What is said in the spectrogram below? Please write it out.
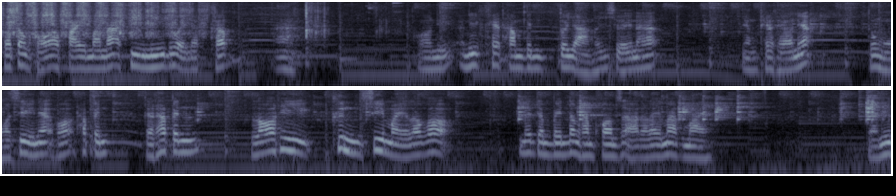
ก็ต้องขออภัยมาณที่นี้ด้วยนะครับ อะพอนี้ อันนี้แค่ทำเป็นตัวอย่างเฉยๆนะฮะ อย่างแถวๆเนี้ย ตรงหัวซี่เนี้ย เพราะถ้าเป็น แต่ถ้าเป็นล้อที่ขึ้นซี่ใหม่เราก็ ไม่จำเป็นต้องทำความสะอาดอะไรมากมาย แต่นี่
